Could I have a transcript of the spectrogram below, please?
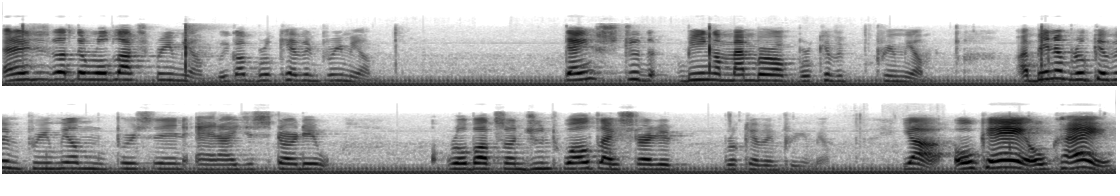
And I just got the Roblox Premium. We got Brookhaven Premium. Thanks to the, being a member of Brookhaven Premium. I've been a Brookhaven Premium person and I just started Roblox on June 12th. I started Brookhaven Premium. Yeah, okay, okay.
